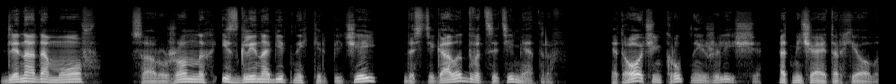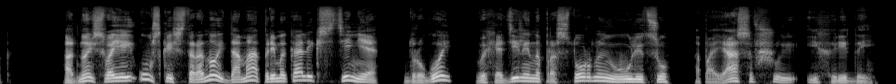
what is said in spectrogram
Длина домов, сооруженных из глинобитных кирпичей, достигала 20 метров. Это очень крупные жилища, отмечает археолог. Одной своей узкой стороной дома примыкали к стене, другой выходили на просторную улицу, опоясавшую их ряды.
